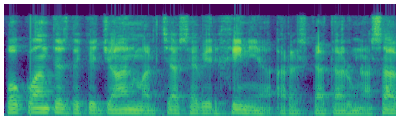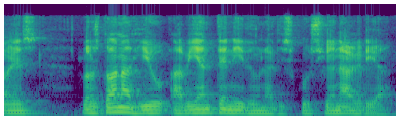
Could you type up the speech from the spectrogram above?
poco antes de que John marchase a Virginia a rescatar unas aves, los Donahue habían tenido una discusión agria.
